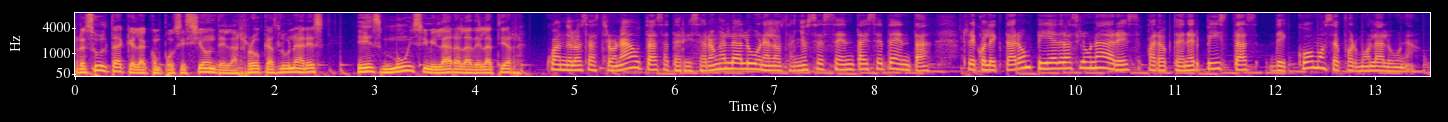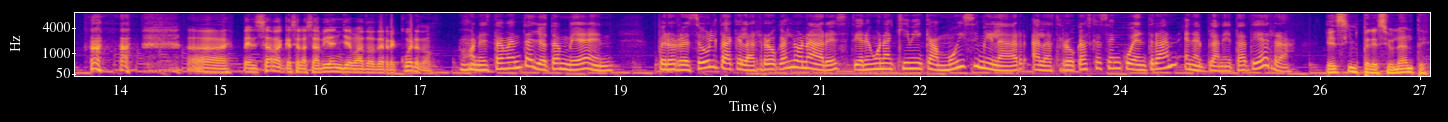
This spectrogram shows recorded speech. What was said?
Resulta que la composición de las rocas lunares es muy similar a la de la Tierra. Cuando los astronautas aterrizaron en la Luna en los años 60 y 70, recolectaron piedras lunares para obtener pistas de cómo se formó la Luna. Ah, pensaba que se las habían llevado de recuerdo. Honestamente yo también. Pero resulta que las rocas lunares tienen una química muy similar a las rocas que se encuentran en el planeta Tierra. Es impresionante.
